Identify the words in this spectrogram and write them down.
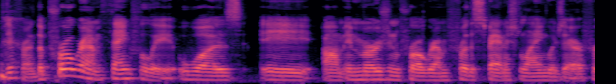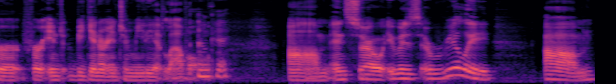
different. The program, thankfully, was a um, immersion program for the Spanish language there for for inter- beginner intermediate level. Okay. Um, and so it was a really, um,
